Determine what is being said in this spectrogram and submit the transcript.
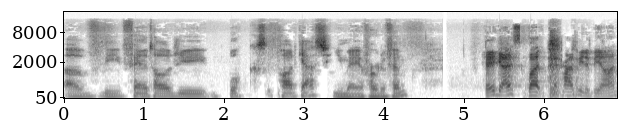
of the Fantology Books podcast. You may have heard of him. Hey guys, glad happy to be on.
